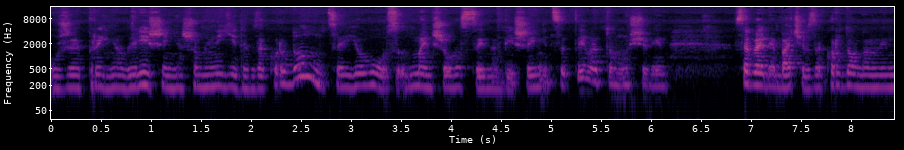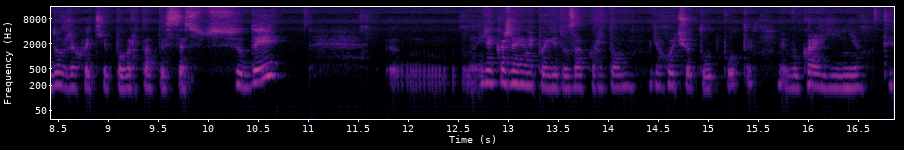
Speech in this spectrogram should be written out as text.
вже прийняли рішення, що ми не їдемо за кордон, ну, це його меншого сина більше ініціатива, тому що він себе не бачив за кордоном, він дуже хотів повертатися сюди. Я кажу, я не поїду за кордон, я хочу тут бути, в Україні. Ти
